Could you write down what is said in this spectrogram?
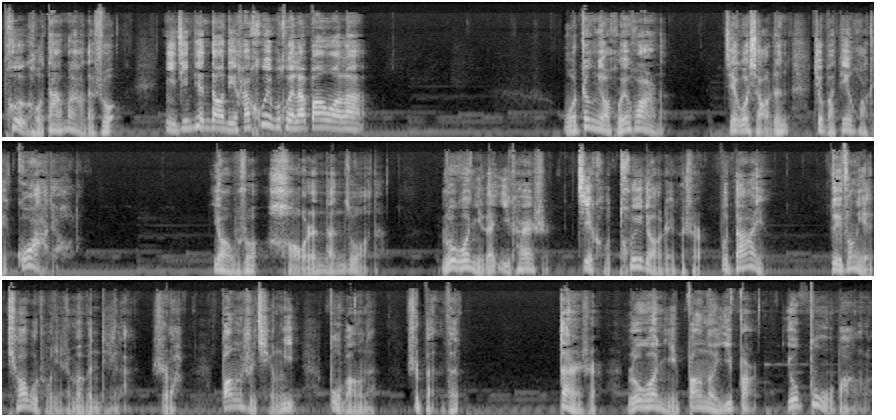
破口大骂的说：“你今天到底还会不会来帮我了？”我正要回话呢，结果小珍就把电话给挂掉了。要不说好人难做呢，如果你在一开始借口推掉这个事儿不答应，对方也挑不出你什么问题来，是吧？帮是情义，不帮呢是本分。但是如果你帮到一半又不帮了，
